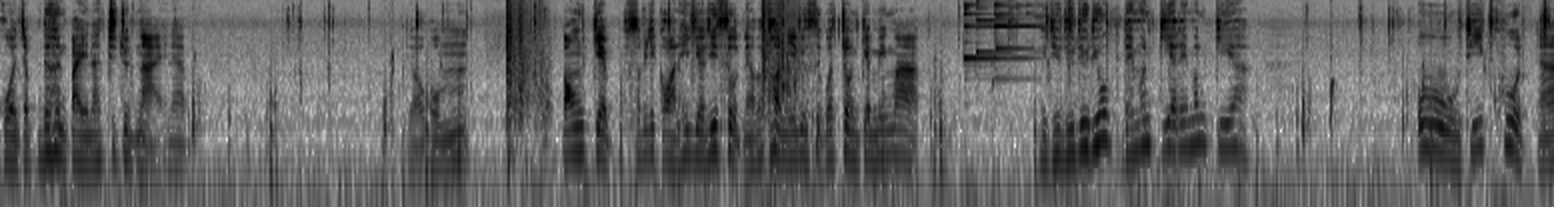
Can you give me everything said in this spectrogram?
ควรจะเดินไปนะจุดๆไหนนะครับ เดี๋ยวผมต้องเก็บทรัพยากรให้เยอะที่สุดเนี่ยเพราะตอนนี้รู้สึกว่าจนเกมมิ่งมากเฮ้ยเดี๋ยวเดี๋ยวเดี๋ยวเดี๋ยวไดมอนด์เกียร์ไดมอนด์เกียร์ อู้ที่ขุดนะ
